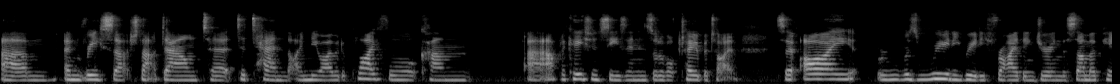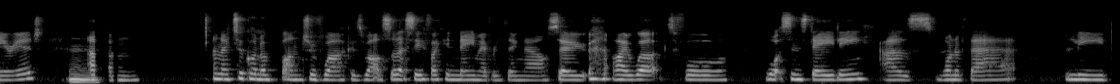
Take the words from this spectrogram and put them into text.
um, and researched that down to, to 10 that I knew I would apply for come uh, application season in sort of October time. So I was really, really thriving during the summer period. Mm. Um, and I took on a bunch of work as well. So let's see if I can name everything now. So I worked for Watson's Daily as one of their lead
